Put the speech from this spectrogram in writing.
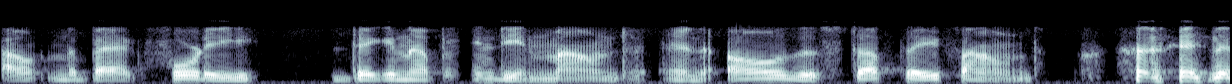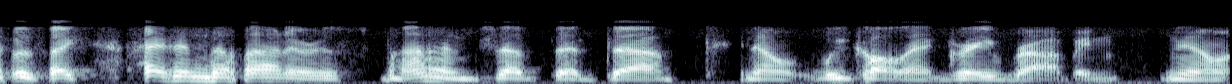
out in the back 40 digging up Indian mound. And oh, the stuff they found. and it was like, I didn't know how to respond except that, uh, you know, we call that grave robbing. You know,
